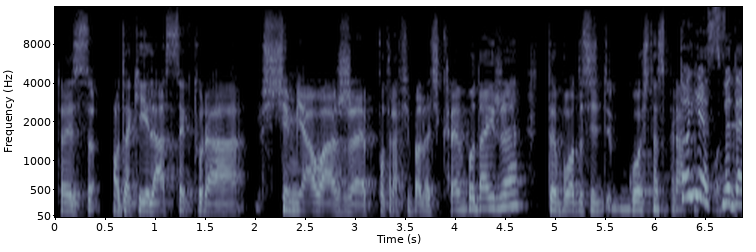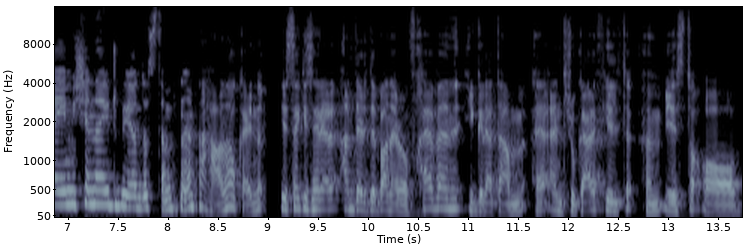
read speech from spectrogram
To jest o takiej lasce, która ściemniała, że potrafi badać krew bodajże. To była dosyć głośna sprawa. To jest, wydaje mi się, na HBO dostępne. Aha, no okej. Okay. No, jest taki serial Under the Banner of Heaven i gra tam e, Andrew Garfield. Jest to o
